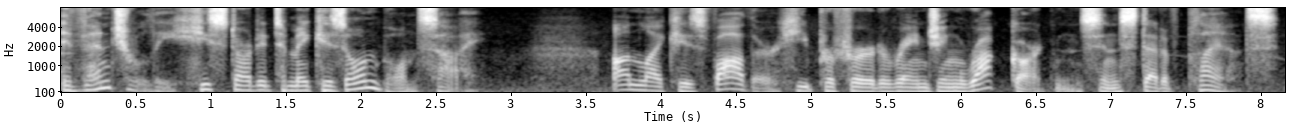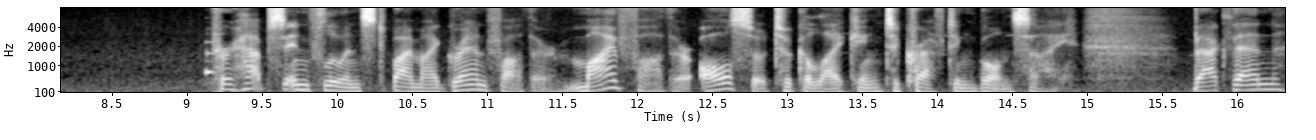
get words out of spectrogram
Eventually, he started to make his own bonsai. Unlike his father, he preferred arranging rock gardens instead of plants. Perhaps influenced by my grandfather, my father also took a liking to crafting bonsai. Back then,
